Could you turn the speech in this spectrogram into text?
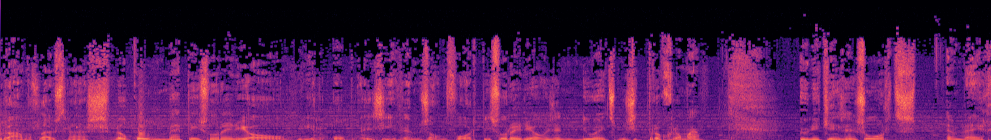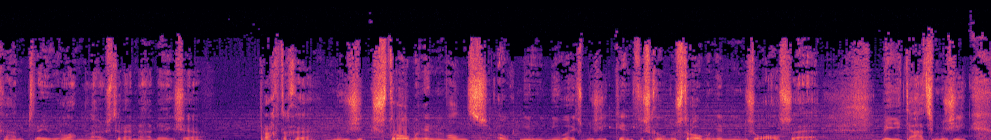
Goedenavond luisteraars, welkom bij Peaceful Radio, hier op ZFM Zandvoort. Peaceful Radio is een New muziekprogramma, uniek in zijn soort. En wij gaan twee uur lang luisteren naar deze prachtige muziekstromingen. Want ook New muziek kent verschillende stromingen, zoals uh, meditatiemuziek,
